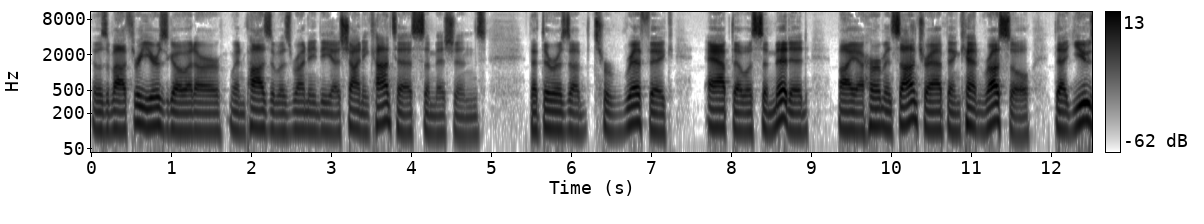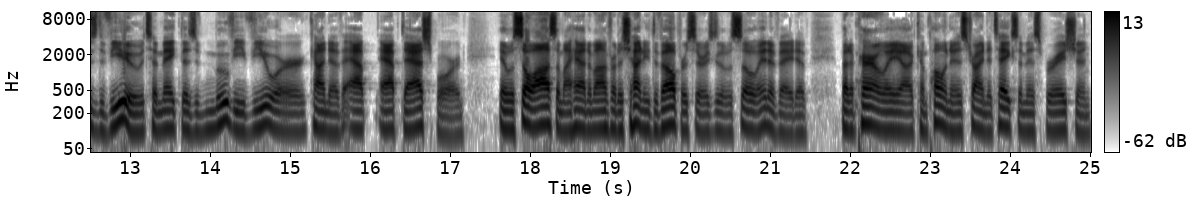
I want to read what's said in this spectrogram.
it was about three years ago at our when Posit was running the uh, Shiny contest submissions that there was a terrific app that was submitted by uh, Herman Sontrap and Kent Russell that used Vue to make this movie viewer kind of app app dashboard. It was so awesome. I had him on for the Shiny Developer Series because it was so innovative. But apparently, a Component is trying to take some inspiration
